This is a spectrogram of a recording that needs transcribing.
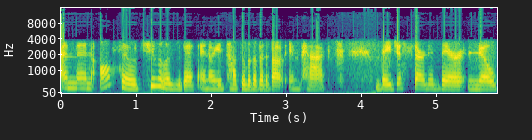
And then also to Elizabeth, I know you talked a little bit about impact. They just started their KNOW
